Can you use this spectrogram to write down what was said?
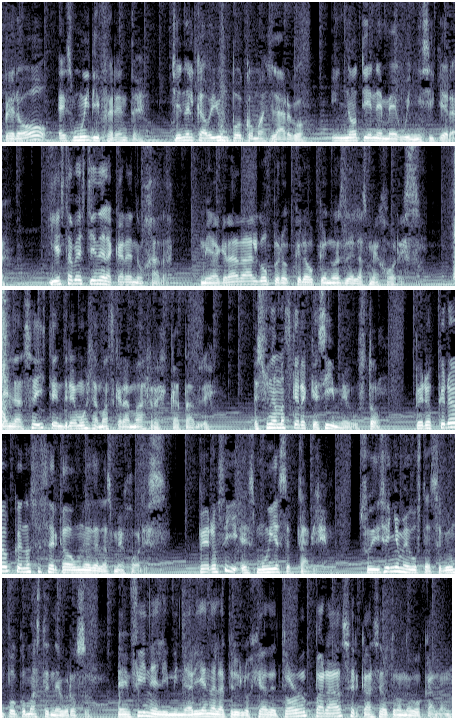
pero es muy diferente. Tiene el cabello un poco más largo y no tiene Megui ni siquiera y esta vez tiene la cara enojada. Me agrada algo pero creo que no es de las mejores. En la 6 tendremos la máscara más rescatable. Es una máscara que sí, me gustó, pero creo que no se acerca a una de las mejores. Pero sí, es muy aceptable. Su diseño me gusta, se ve un poco más tenebroso. En fin, eliminarían a la trilogía de Thorn para acercarse a otro nuevo canon.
